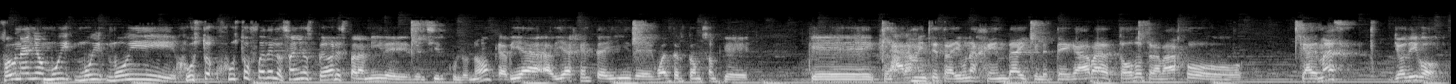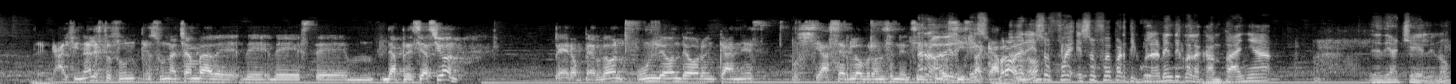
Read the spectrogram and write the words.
fue un año muy, muy, muy justo, justo fue de los años peores para mí de- del círculo, ¿no? Que había, había gente ahí de Walter Thompson que, que claramente traía una agenda y que le pegaba todo trabajo. Que además, yo digo, al final esto es, un, es una chamba de, de- de, este, de apreciación. Pero perdón, un león de oro en Canes, pues si hacerlo bronce en el Claro, círculo ver, sí está eso, cabrón, a ver, ¿no? eso fue, eso fue particularmente con la campaña de DHL, ¿no?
